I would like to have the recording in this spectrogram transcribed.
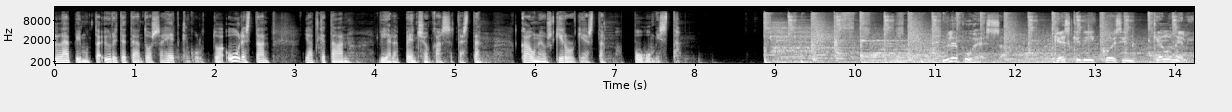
läpi, mutta yritetään tuossa hetken kuluttua uudestaan. Jatketaan vielä Penchon kanssa tästä kauneuskirurgiasta puhumista. Ylepuheessa keskiviikkoisin kello neljä.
